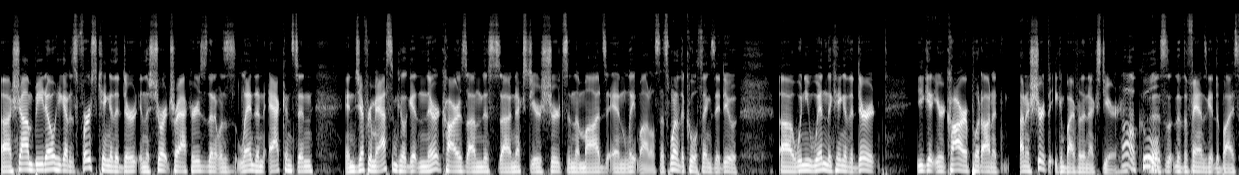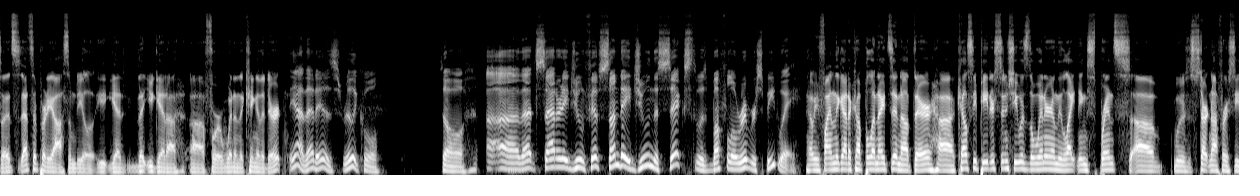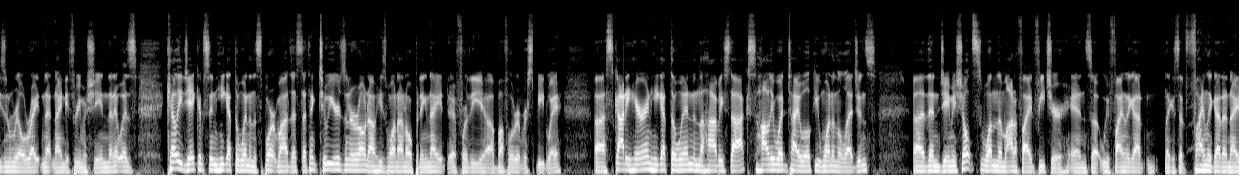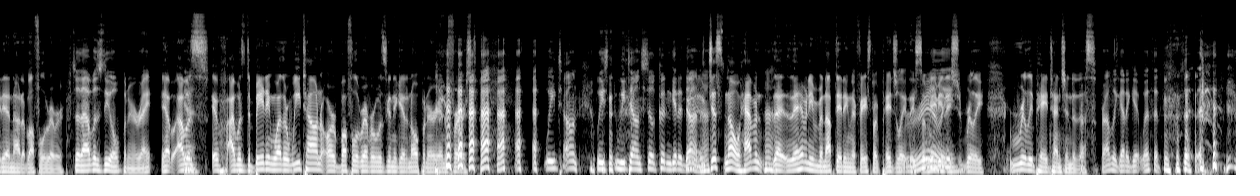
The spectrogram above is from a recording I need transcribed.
Uh, Sean Beto, he got his first King of the Dirt in the short trackers. Then it was Landon Atkinson and Jeffrey Massengill getting their cars on this uh, next year's shirts in the mods and late models. That's one of the cool things they do. Uh, when you win the King of the Dirt, you get your car put on a on a shirt that you can buy for the next year. Oh, cool. That's- that the fans get to buy. So it's that's a pretty awesome deal you get that you get uh, uh, for winning the King of the Dirt. Yeah, that is really cool. So uh, that's Saturday, June 5th. Sunday, June the 6th was Buffalo River Speedway. Uh, We finally got a couple of nights in out there. Uh, Kelsey Peterson, she was the winner in the Lightning Sprints. Uh, was starting off her season real right in that 93 machine. Then it was Kelly Jacobson. He got the win in the Sport Mods. That's, I think, two years in a row now he's won on opening night uh, for the uh, Buffalo River Speedway. Uh, Scotty Heron, he got the win in the Hobby Stocks. Hollywood Ty Wilkie won in the Legends. Uh, then Jamie Schultz won the modified feature, and so we finally got, like I said, finally got a night in out of Buffalo River. So that was the opener, right? Yep, I was if I was debating whether Weetown or Buffalo River was going to get an opener in first. We town we we town still couldn't get it done. Huh? Just no, haven't they, they haven't even been updating their Facebook page lately, so maybe they should really really pay attention to this. Probably got to get with it.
